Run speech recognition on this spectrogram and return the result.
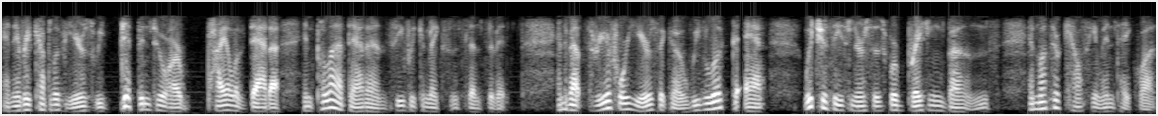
And every couple of years, we dip into our pile of data and pull out data and see if we can make some sense of it. And about three or four years ago, we looked at which of these nurses were breaking bones and what their calcium intake was.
